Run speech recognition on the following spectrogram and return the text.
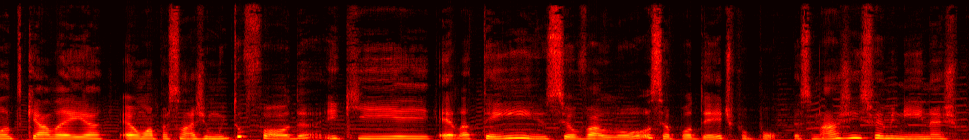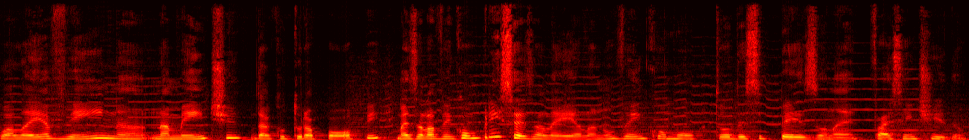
quanto que a Leia é uma personagem muito foda e que ela tem o seu valor, o seu poder, tipo, pô, personagens femininas, tipo, a Leia vem na, na mente da cultura pop, mas ela vem como princesa Leia, ela não vem como todo esse peso, né? Faz sentido.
